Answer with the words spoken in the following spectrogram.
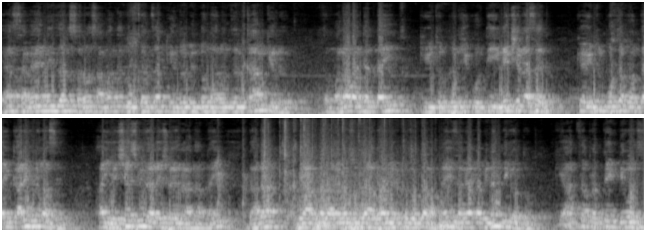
या सगळ्यांनी जर सर्वसामान्य लोकांचा केंद्रबिंदू मानून जर काम केलं तर मला वाटत नाही की इथून पुढची कोणती इलेक्शन असेल किंवा इथून पुढचा कोणताही कार्यक्रम असेल हा यशस्वी झाल्याशिवाय राहणार नाही. दादा मी आपल्या दादापासून आभार व्यक्त करतो. आपल्याही सगळ्यांना विनंती करतो की आजचा प्रत्येक दिवस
